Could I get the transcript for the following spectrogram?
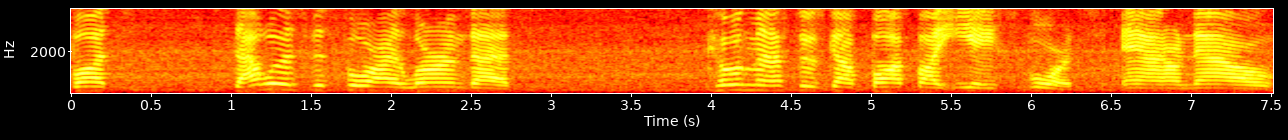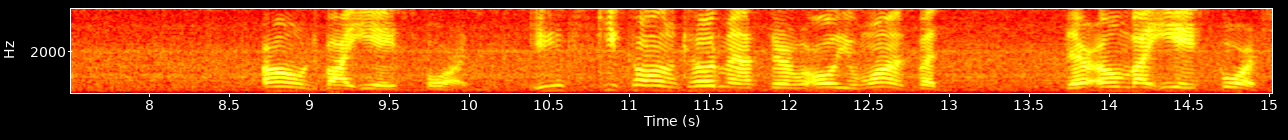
but that was before I learned that Codemasters got bought by EA Sports and are now owned by EA Sports. You can keep calling them Codemaster all you want, but they're owned by EA Sports.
